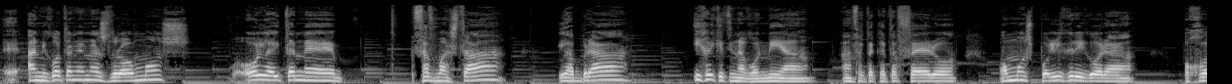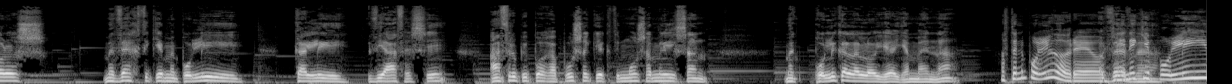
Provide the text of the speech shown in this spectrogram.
ε, ανοιγόταν ένας δρόμος, όλα ήταν θαυμαστά, λαμπρά. Είχα και την αγωνία αν θα τα καταφέρω, όμως πολύ γρήγορα ο χώρος με δέχτηκε με πολύ καλή διάθεση. Άνθρωποι που αγαπούσα και εκτιμούσα μίλησαν με πολύ καλά λόγια για μένα. Αυτό είναι πολύ ωραίο και Βέβαια. είναι και πολύ...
